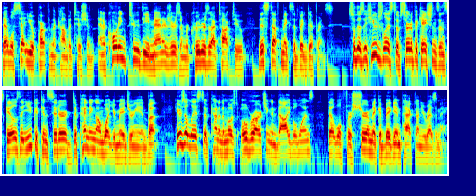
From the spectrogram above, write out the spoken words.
that will set you apart from the competition. And according to the managers and recruiters that I've talked to, this stuff makes a big difference. So, there's a huge list of certifications and skills that you could consider depending on what you're majoring in. But here's a list of kind of the most overarching and valuable ones that will for sure make a big impact on your resume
